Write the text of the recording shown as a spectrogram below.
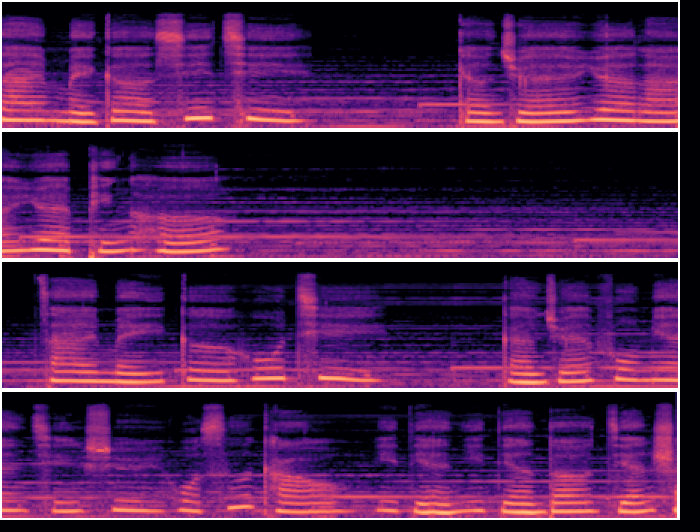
在每个吸气，感觉越来越平和；在每一个呼气，感觉负面情绪或思考一点一点的减少。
